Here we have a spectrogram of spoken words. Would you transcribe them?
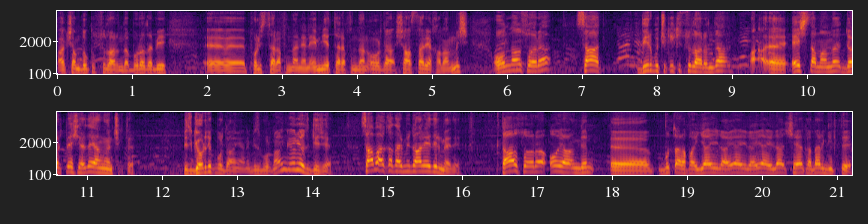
akşam 9 sularında burada bir e, polis tarafından yani emniyet tarafından orada şahıslar yakalanmış. Ondan sonra saat bir buçuk iki sularında e, eş zamanlı 4-5 yerde yangın çıktı. Biz gördük buradan yani biz buradan görüyoruz gece. Sabaha kadar müdahale edilmedi. Daha sonra o yangın e, bu tarafa yayla yayla yayla şeye kadar gitti.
